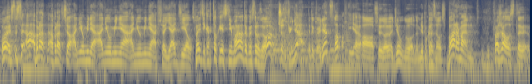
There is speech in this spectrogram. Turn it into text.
Ой, стой, стой. А, обратно, обратно, все, они у меня, они у меня, они у меня, все, я одел. Смотрите, как только я снимаю, он такой сразу, о, что за фигня? Я такой, нет, стоп, я, а, все, одел, ну ладно, мне показалось. Бармен, пожалуйста,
